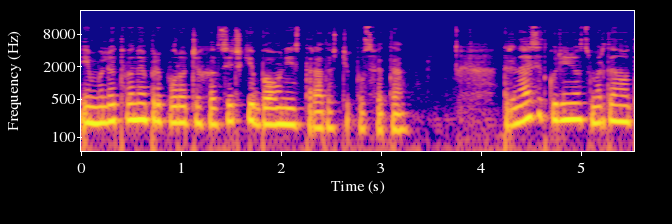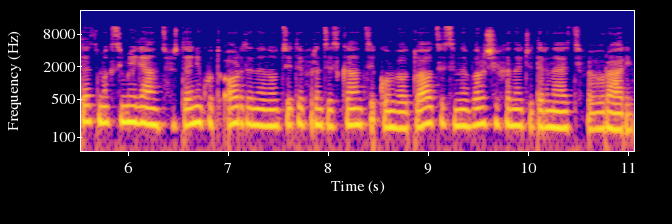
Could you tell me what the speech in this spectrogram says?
и молитвено препоръчаха всички болни и страдащи по света. 13 години от смъртта на отец Максимилиан, свещеник от ордена на отците францисканци конвелтуалци се навършиха на 14 февруари.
